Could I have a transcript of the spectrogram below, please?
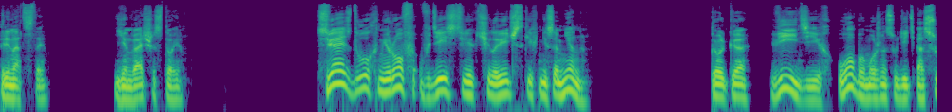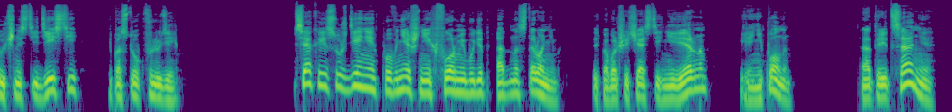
13. Январь 6. Связь двух миров в действиях человеческих несомненна. Только видя их оба, можно судить о сущности действий и поступков людей. Всякое суждение по внешней их форме будет односторонним, то есть по большей части неверным или неполным. Отрицание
